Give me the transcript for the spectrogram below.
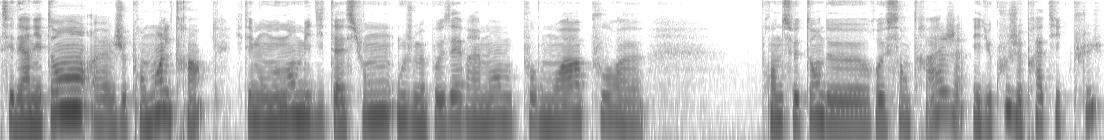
Ces derniers temps, euh, je prends moins le train c'était mon moment méditation où je me posais vraiment pour moi, pour euh, prendre ce temps de recentrage. Et du coup, je pratique plus.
